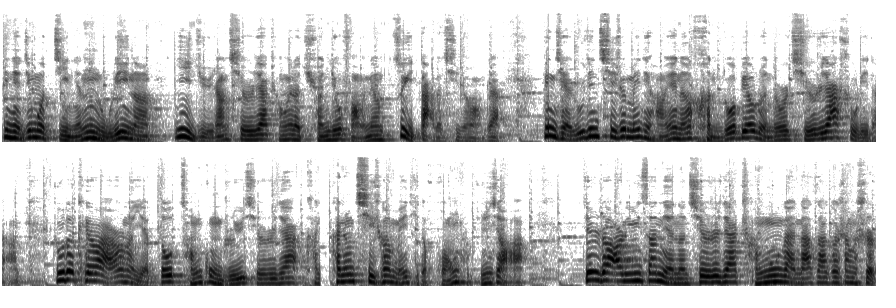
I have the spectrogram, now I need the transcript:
并且经过几年的努力呢，一举让汽车之家成为了全球访问量最大的汽车网站，并且如今汽车媒体行业呢有很多标准都是汽车之家树立的啊，诸多 KOL 呢也都曾供职于汽车之家，堪堪称汽车媒体的黄埔军校啊。截止到二零一三年呢，汽车之家成功在纳斯达克上市。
